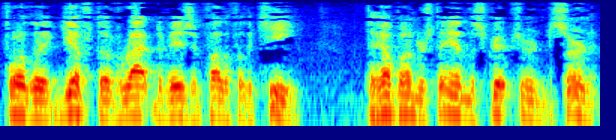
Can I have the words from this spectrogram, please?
for the gift of right division, Father, for the key to help understand the scripture and discern it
